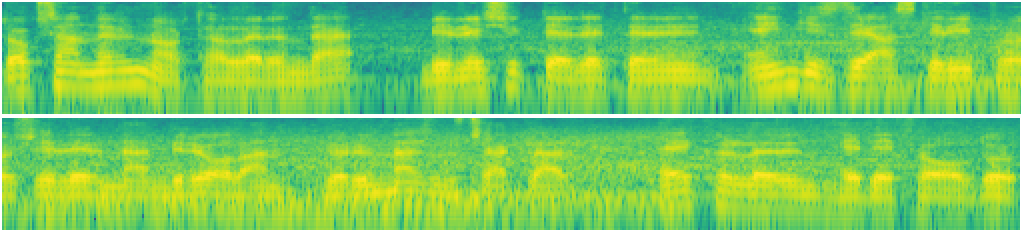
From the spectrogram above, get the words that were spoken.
90'ların ortalarında Birleşik Devletler'in en gizli askeri projelerinden biri olan görünmez uçaklar hackerların hedefi oldu.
